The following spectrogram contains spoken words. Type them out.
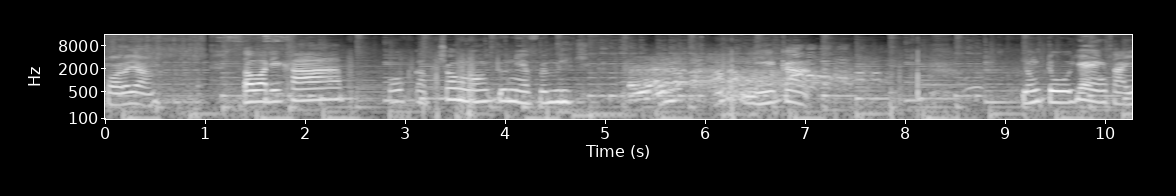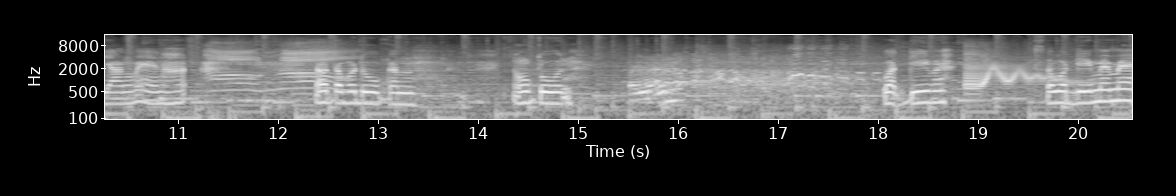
พอแล้วยัง สวัสดีครับ พบกับช่องน้องจูเนียร์แฟมิลี่วันนี้ก็น้องจูแย่งสายยางแม่นะฮะ เราจะมาดูกันน้องจูนสวัสดีไหมสวัสดีแม่แม่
